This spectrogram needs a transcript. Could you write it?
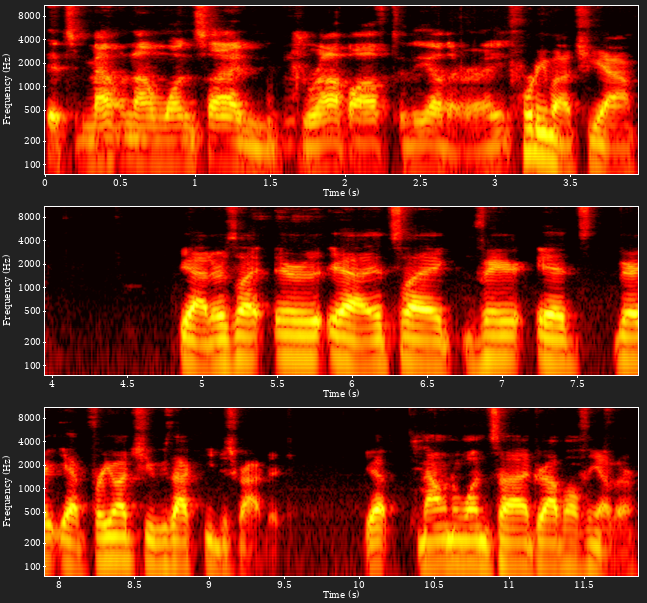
It's mountain on one side and drop off to the other, right? Pretty much, yeah. Yeah, there's like there. Yeah, it's like very. It's very. Yeah, pretty much you exactly described it. Yep, mountain on one side, drop off the other.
